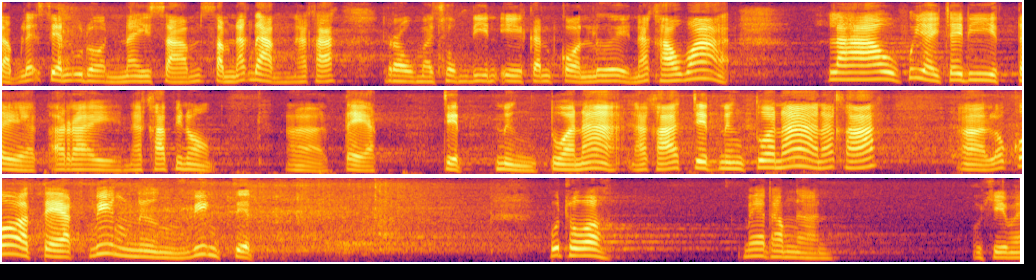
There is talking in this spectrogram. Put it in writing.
จับและเซียนอุดรใน 3 สำนักดังนะคะ เรามาชมดีเอกันก่อนเลยนะคะว่าลาวผู้ใหญ่ใจดีแตกอะไรนะคะ พี่น้องอแตกเจ็ดหนึ่งตัวหน้านะคะเจ็ดหนึ่งตัวหน้านะคะอ่าแล้วก็แตกวิ่งหนึ่งวิ่งเจ็ดพุทโธแม่ทำงาน โอเคไหม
